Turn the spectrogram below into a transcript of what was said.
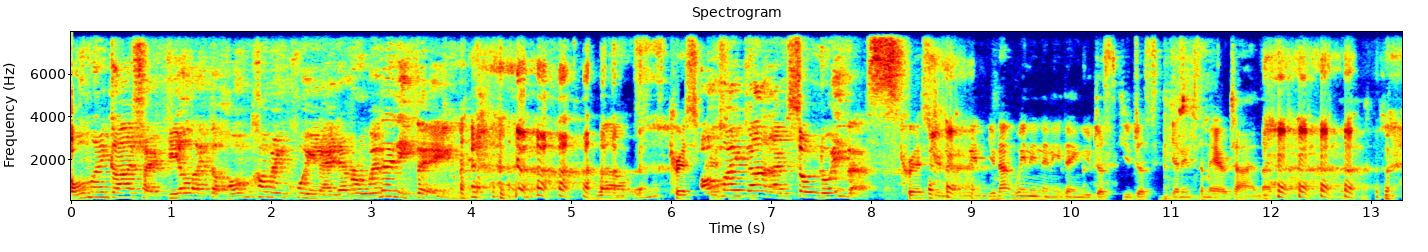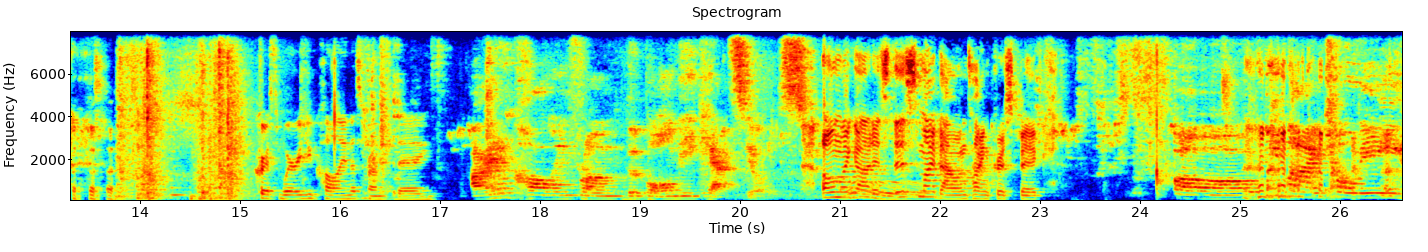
Oh my gosh, I feel like the homecoming queen. I never win anything. Well, Chris. Oh Chris oh my god, I'm so nervous. Chris, you're not, win- you're not winning anything. You just you just getting some airtime. Chris, where are you calling us from today? I am calling from the balmy Catskills. oh my God, is this my Valentine Crispic? Oh, be mine, Tony.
